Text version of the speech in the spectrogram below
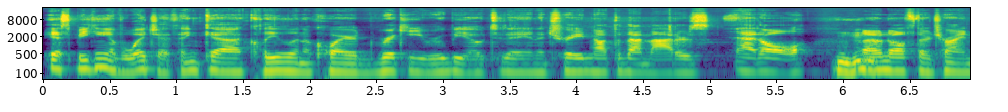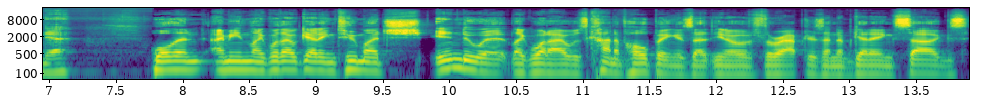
Yeah, speaking of which, I think uh, Cleveland acquired Ricky Rubio today in a trade. Not that that matters at all. Mm-hmm. I don't know if they're trying to well, then, I mean, like without getting too much into it, like what I was kind of hoping is that, you know, if the Raptors end up getting Suggs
